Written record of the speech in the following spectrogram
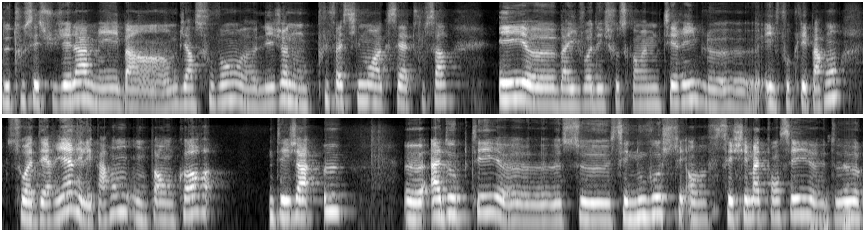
de tous ces sujets-là, mais ben, bien souvent, euh, les jeunes ont plus facilement accès à tout ça. Et euh, bah, ils voient des choses quand même terribles. Euh, et il faut que les parents soient derrière. Et les parents n'ont pas encore, déjà, eux, euh, adopter euh, ce, ces nouveaux ces schémas de pensée euh, de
